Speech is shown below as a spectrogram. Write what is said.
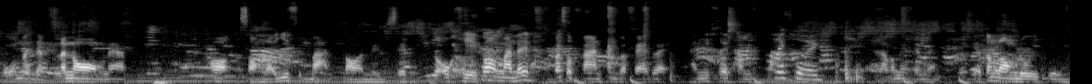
บอกว่ามาจากระนองนะครับก็220 บาทต่อหนึ่งเซตก็โอเคก็มาได้ประสบการณ์ทำกาแฟด้วย อันนี้เคยทำไม่เคย เราก็ไม่เคยเหมือนกันเดี๋ยวต้องลองดูอีกทีนึง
